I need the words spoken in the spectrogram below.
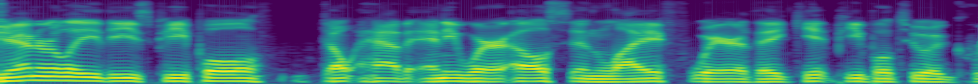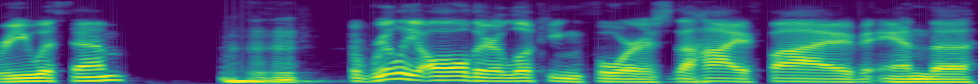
generally these people don't have anywhere else in life where they get people to agree with them. Mm-hmm really all they're looking for is the high five and the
